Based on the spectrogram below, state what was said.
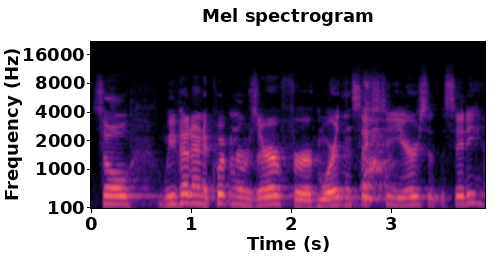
So we've had an equipment reserve for more than 60 years at the city.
